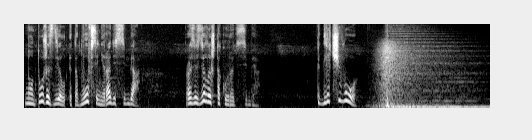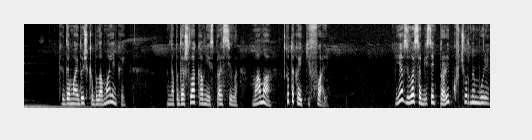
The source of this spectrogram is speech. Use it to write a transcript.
Но он тоже сделал это вовсе не ради себя. Разве сделаешь такое ради себя? Так для чего? Когда моя дочка была маленькой, она подошла ко мне и спросила, «Мама, кто такая кефаль?» Я взялась объяснять про рыбку в Черном море,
